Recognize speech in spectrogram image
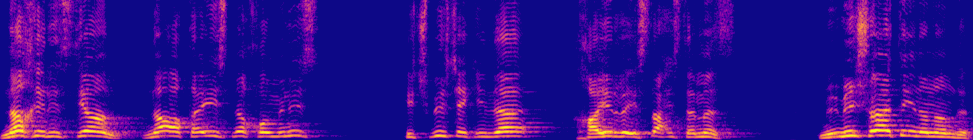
ne Hristiyan, ne ateist, ne komünist hiçbir şekilde hayır ve ıslah istemez. Mümin şu inanandır.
